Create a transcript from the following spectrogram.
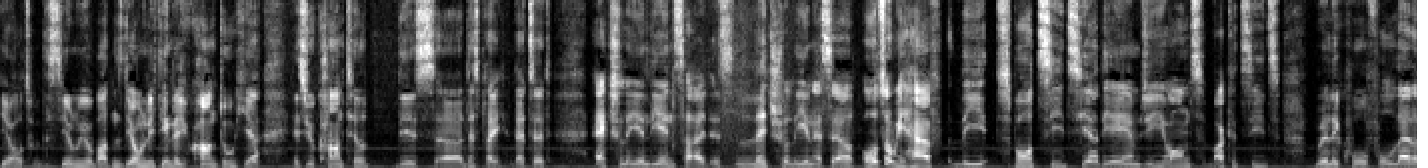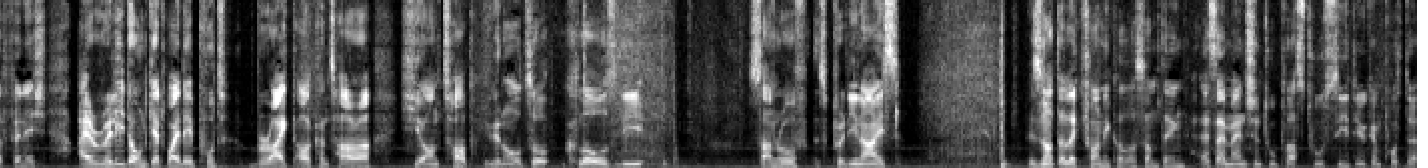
here also with the steering wheel buttons. The only thing that you can't do here is you can't tilt this uh, display. That's it. Actually, in the inside is literally an SL. Also, we have the sport seats here, the AMG ones, bucket seats, really cool full leather finish. I really don't get why they put bright Alcantara here on top. You can also close the sunroof. It's pretty nice. It's not electronical or something. As I mentioned, 2 plus 2 seat. You can put the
